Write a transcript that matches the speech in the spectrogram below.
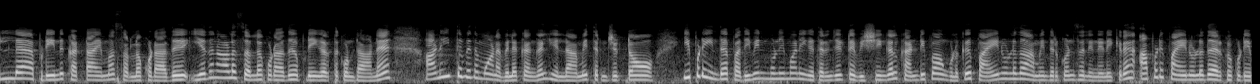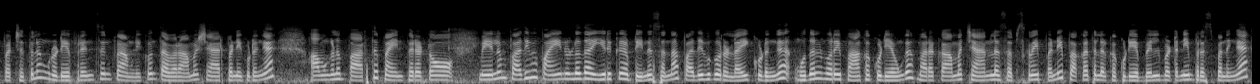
இல்லை அப்படின்னு கட்டாயமாக சொல்லக்கூடாது. எதனால் சொல்லக்கூடாது அப்படிங்கிறதுக்கு உண்டான அனைத்து விதமான விளக்கங்கள் எல்லாமே தெரிஞ்சுக்கிட்டோம். இப்படி இந்த பதிவின் மூலிமா நீங்கள் தெரிஞ்சுக்கிட்ட விஷயங்கள் கண்டிப்பாக உங்களுக்கு பயனுள்ளதாக அமைந்திருக்கும்னு சொல்லி நினைக்கிறேன். அப்படி பயனுள்ளதாக இருக்கக்கூடிய பட்சத்தில் உங்களுடைய ஃப்ரெண்ட்ஸ் அண்ட் ஃபேமிலிக்கும் தவறாமல் ஷேர் பண்ணி கொடுங்க. அவங்களும் பார்த்து பயன்பெறட்டும். மேலும் பதிவு பயனுள்ளதாக இருக்குது அப்படின்னு சொன்னால் பதிவுக்கு ஒரு லைக் கொடுங்க. முதல் முறை பார்க்கக்கூடியவங்க மறக்காமல் சேனலை சப்ஸ்கிரைப் பண்ணி பக்கத்தில் இருக்கக்கூடிய பெல் பட்டனையும் ப்ரெஸ் பண்ணுங்கள்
